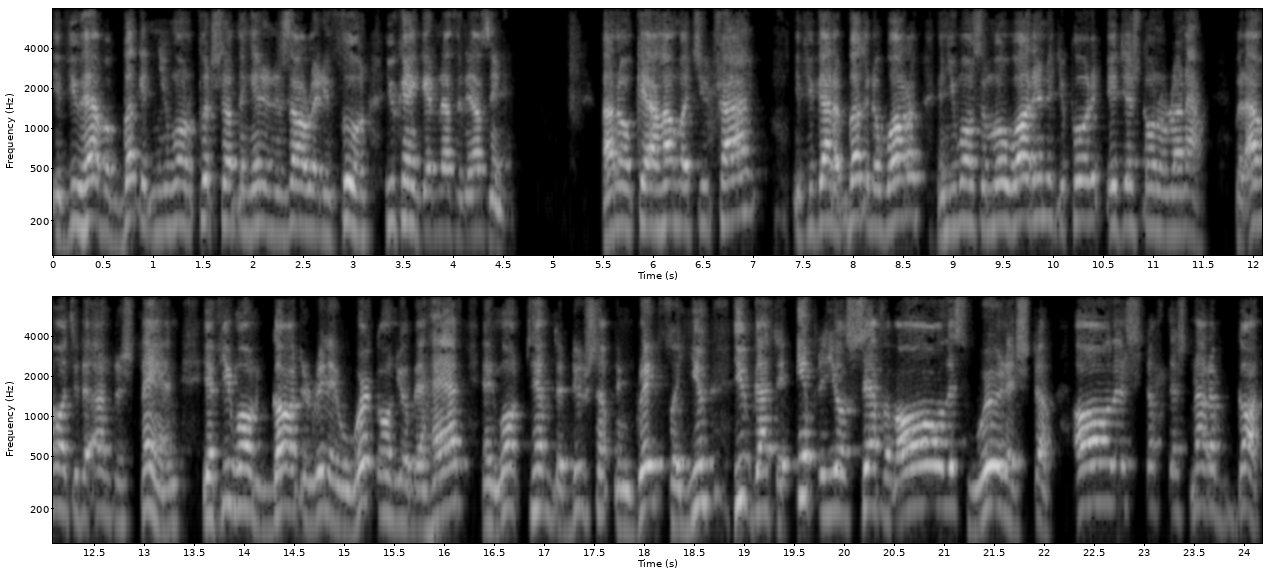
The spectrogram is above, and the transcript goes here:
If you have a bucket and you want to put something in it that's already full, you can't get nothing else in it. I don't care how much you try. If you got a bucket of water and you want some more water in it, you pour it, it's just going to run out. But I want you to understand if you want God to really work on your behalf and want Him to do something great for you, you've got to empty yourself of all this worldly stuff, all this stuff that's not of God.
